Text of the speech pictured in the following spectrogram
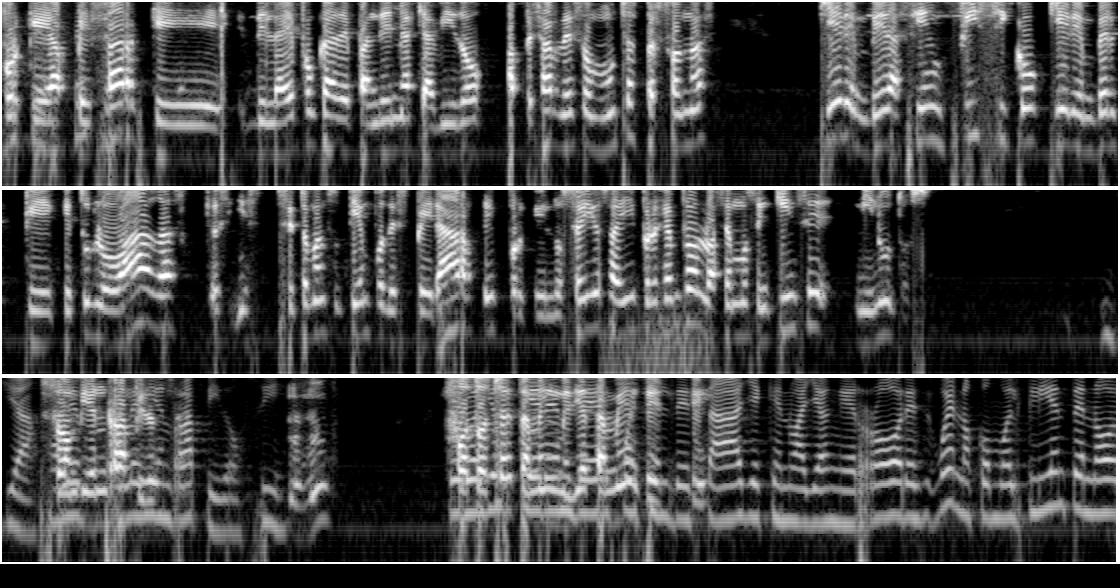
Porque a pesar que de la época de pandemia que ha habido, a pesar de eso, muchas personas quieren ver así en físico, quieren ver que, que tú lo hagas, que se toman su tiempo de esperarte, porque los sellos ahí, por ejemplo, lo hacemos en 15 minutos. Ya, son bien rápidos. bien rápido, sí. Photoshop también pues, inmediatamente. el detalle, que no hayan errores. Bueno, como el cliente no,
